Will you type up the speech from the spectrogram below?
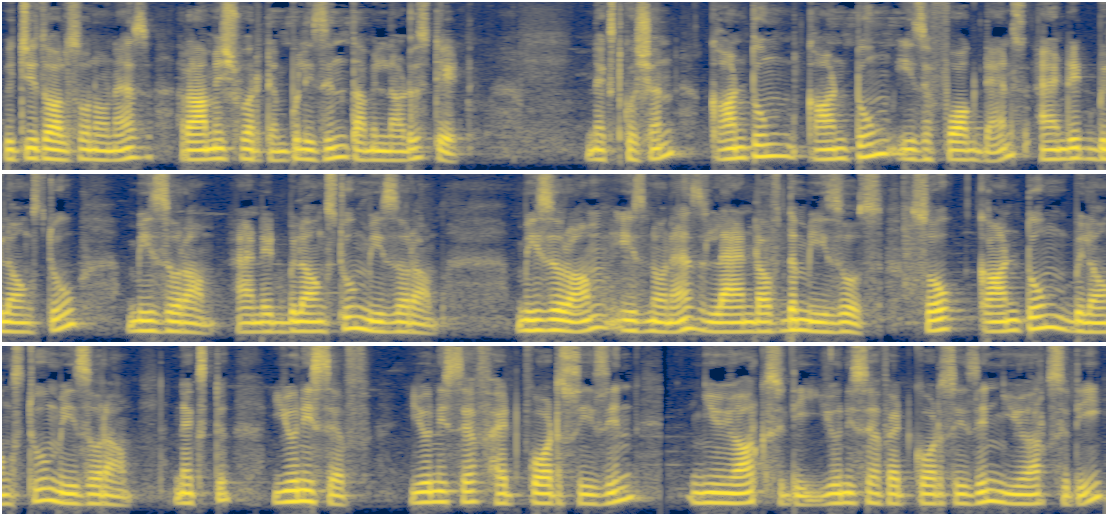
which is also known as Rameshwar Temple, is in Tamil Nadu state. Next question. Kantum Kantum is a folk dance and it belongs to Mizoram and it belongs to Mizoram. Mizoram is known as land of the Mizos. So Kantum belongs to Mizoram. Next UNICEF. UNICEF headquarters is in New York City. UNICEF headquarters is in New York City.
